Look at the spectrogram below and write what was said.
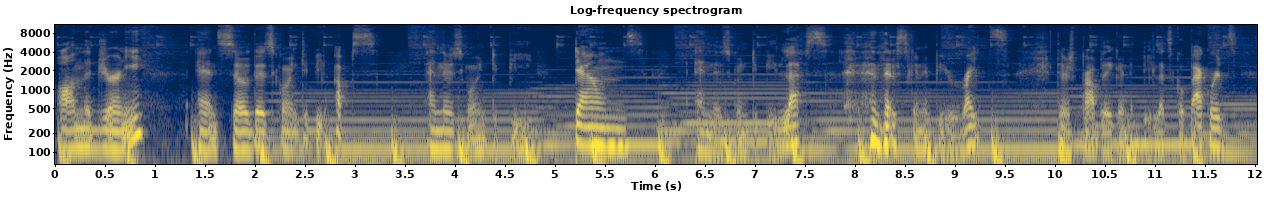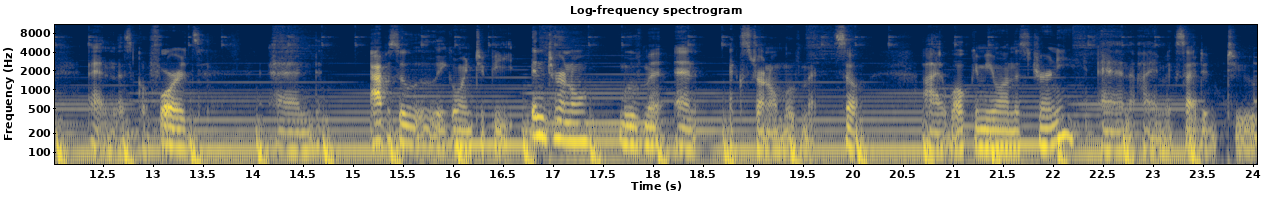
on the journey. And so there's going to be ups and there's going to be downs and there's going to be lefts and there's going to be rights. There's probably going to be let's go backwards and let's go forwards and absolutely going to be internal movement and external movement. So I welcome you on this journey and I am excited to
